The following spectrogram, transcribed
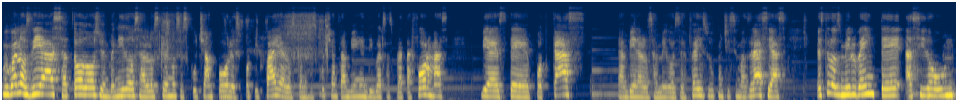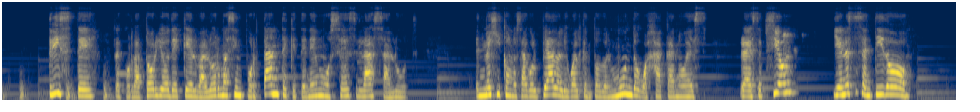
Muy buenos días a todos, bienvenidos a los que nos escuchan por Spotify, a los que nos escuchan también en diversas plataformas, vía este podcast, también a los amigos de Facebook, muchísimas gracias. Este 2020 ha sido un triste recordatorio de que el valor más importante que tenemos es la salud. En México nos ha golpeado, al igual que en todo el mundo, Oaxaca no es la excepción. Y en este sentido,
